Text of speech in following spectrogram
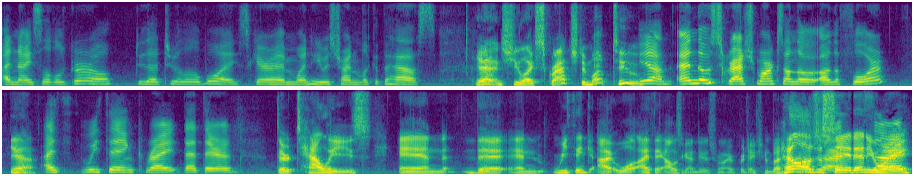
a nice little girl do that to a little boy? Scare him when he was trying to look at the house. Yeah, and she like scratched him up too. Yeah, and those scratch marks on the on the floor. Yeah. I th- we think right that they're They're tallies, and the and we think I well I think I was gonna do this for my prediction, but hell Oh, I'll just say it anyway. Sorry.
